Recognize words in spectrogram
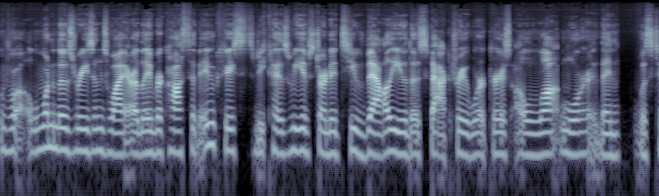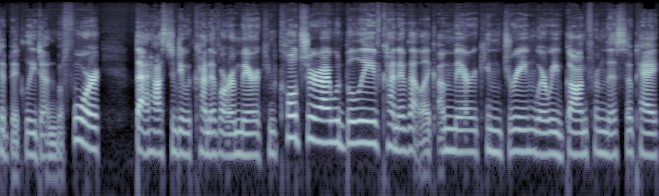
one of those reasons why our labor costs have increased is because we have started to value those factory workers a lot more than was typically done before. That has to do with kind of our American culture, I would believe, kind of that like American dream where we've gone from this, okay,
